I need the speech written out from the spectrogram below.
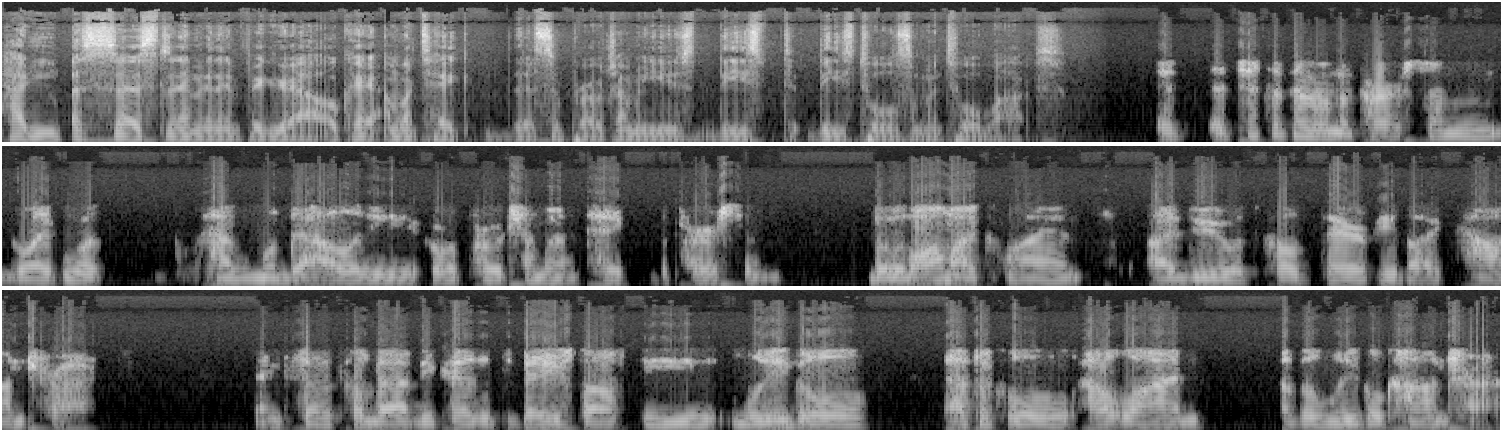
How do you assess them and then figure out, okay, I'm gonna take this approach. I'm gonna use these these tools in my toolbox. It it just depends on the person, like what kind of modality or approach I'm going to take the person. But with all my clients, I do what's called therapy by contract, and so it's called that because it's based off the legal, ethical outline of the legal contract.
